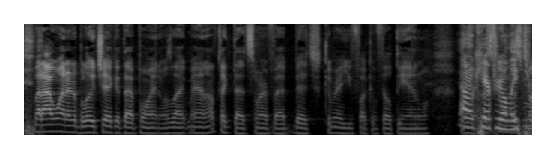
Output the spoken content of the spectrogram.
but I wanted a blue chick at that point. I was like, man, I'll take that smart fat bitch. Come here, you fucking filthy animal. I don't care if you're only three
